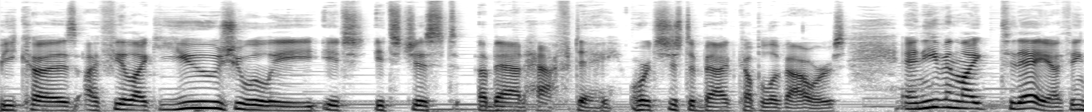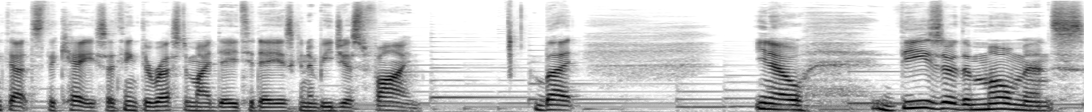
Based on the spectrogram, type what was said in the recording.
because I feel like usually it's it's just a bad half day or it's just a bad couple of hours. And even like today, I think that's the case. I think the rest of my day today is going to be just fine. But you know, these are the moments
